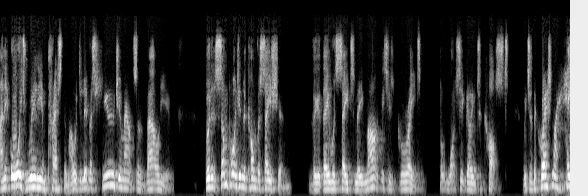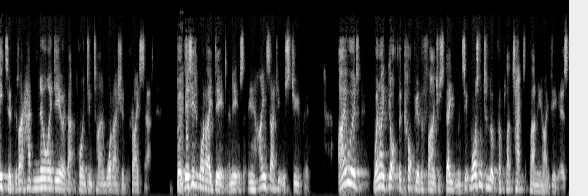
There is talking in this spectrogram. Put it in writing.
And it always really impressed them. I would deliver huge amounts of value. But at some point in the conversation, they, they would say to me, Mark, this is great, but what's it going to cost? Which is the question I hated because I had no idea at that point in time what I should price at. But hmm. this is what I did. And it was, in hindsight, it was stupid. I would, when I got the copy of the financial statements, it wasn't to look for tax planning ideas.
